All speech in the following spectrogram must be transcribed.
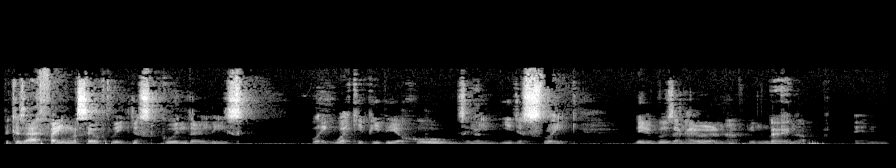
because I find myself like just going down these like Wikipedia holes, and you, you just like there goes an hour, and I've been looking up um,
